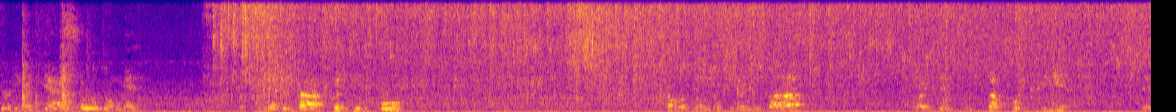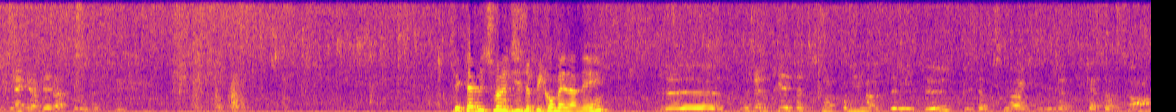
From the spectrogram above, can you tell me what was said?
L'olive est bien chaude, on met le filet de bar côté haut. On retourne le filet de bar. On va essayer de ne pas trop cuire et bien garder la peau dessus. L'établissement existe depuis combien d'années Le, moi j'ai repris l'établissement le 1er mars 2002. L'établissement existe déjà depuis 14 ans.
